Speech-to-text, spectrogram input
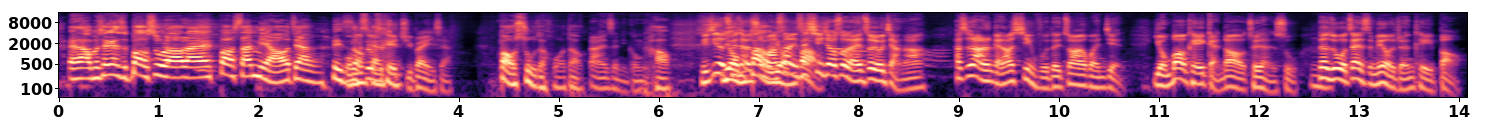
哎呀，我们现在开始抱树了，来抱三秒。”这样，类。我们是不是可以举办一下抱树的活动？大安森林公园。好，你记得催产素吗？上一次谢教授来的时候有讲啊，它是让人感到幸福的重要关键。拥抱可以感到催产素，那如果暂时没有人可以抱，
